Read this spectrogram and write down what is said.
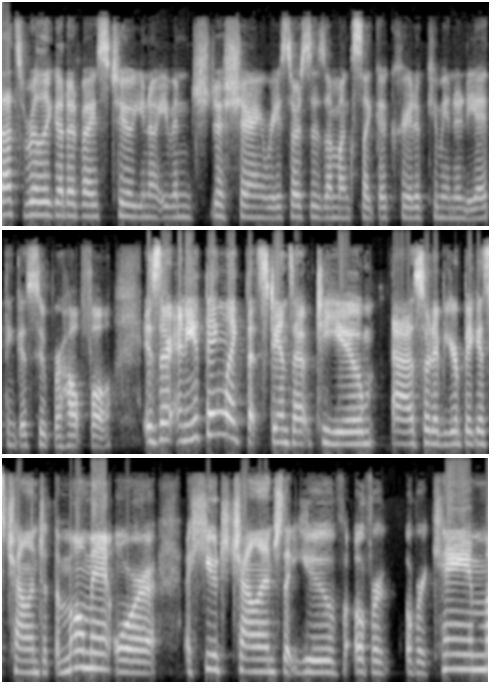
that's really good advice too you know even just sharing resources amongst like a creative community i think is super helpful is there anything like that stands out to you as sort of your biggest challenge at the moment or a huge challenge that you've over overcame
